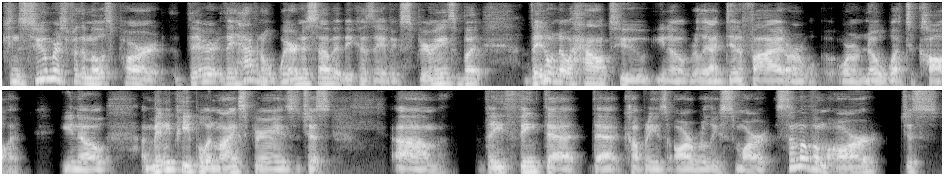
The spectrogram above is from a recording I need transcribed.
consumers for the most part they're they have an awareness of it because they've experienced but they don't know how to you know really identify it or or know what to call it you know? Uh, many people in my experience just um, they think that that companies are really smart. Some of them are just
